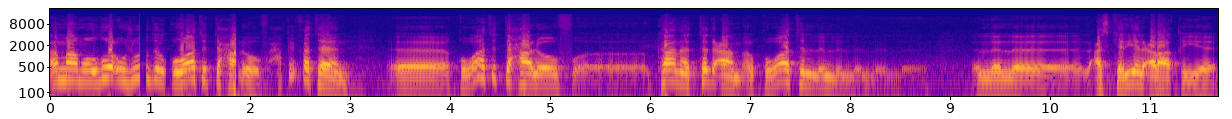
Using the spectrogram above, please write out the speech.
أما موضوع وجود القوات التحالف حقيقة آه، قوات التحالف آه، كانت تدعم القوات العسكرية العراقية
